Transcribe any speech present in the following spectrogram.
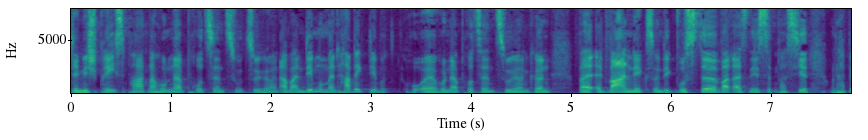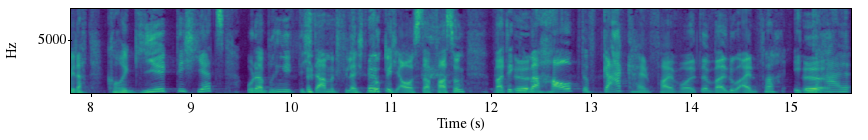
dem Gesprächspartner 100% zuzuhören, aber in dem Moment habe ich dir äh, 100% zuhören können, weil es war nix und ich wusste, was als nächstes passiert. Und habe gedacht, korrigiere ich dich jetzt oder bringe ich dich damit vielleicht wirklich aus der Fassung, was ich überhaupt auf gar keinen Fall wollte, weil du einfach, egal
